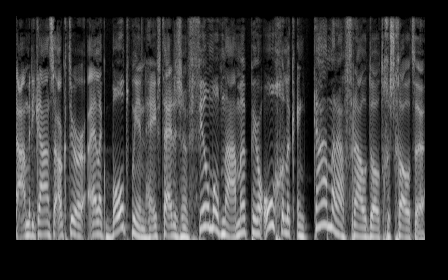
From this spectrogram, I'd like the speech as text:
De Amerikaanse acteur Alec Baldwin heeft tijdens een filmopname per ongeluk een cameravrouw doodgeschoten.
